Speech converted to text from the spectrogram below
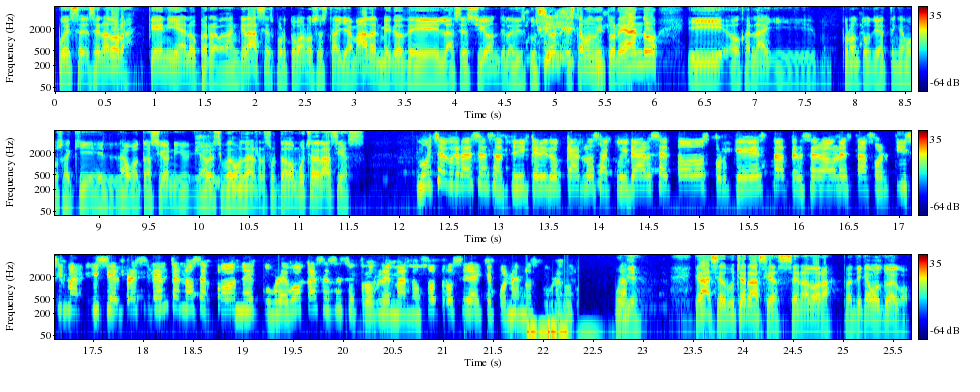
Pues, eh, senadora Kenia López Rabadán, gracias por tomarnos esta llamada en medio de la sesión, de la discusión. Estamos monitoreando y ojalá y pronto ya tengamos aquí la votación y, a ver si podemos dar el resultado. Muchas gracias. Muchas gracias a ti, querido Carlos, a cuidarse todos porque esta tercera ola está fuertísima y si el presidente no se pone cubrebocas, ese es su problema. Nosotros sí hay que ponernos cubrebocas. Muy bien. Gracias, muchas gracias, senadora. Platicamos luego.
